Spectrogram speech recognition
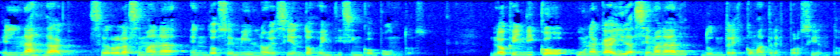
El Nasdaq cerró la semana en 12.925 puntos, lo que indicó una caída semanal de un 3,3%.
